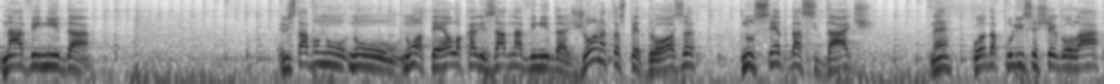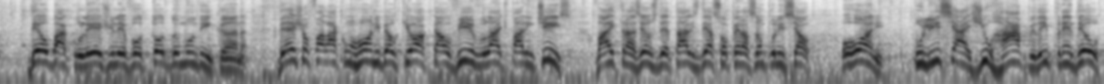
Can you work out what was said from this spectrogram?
na Avenida eles estavam no, no, num hotel localizado na Avenida Jonatas Pedrosa, no centro da cidade, né? Quando a polícia chegou lá, deu baculejo e levou todo mundo em cana. Deixa eu falar com o Rony Belchior, que tá ao vivo lá de Parintins, vai trazer os detalhes dessa operação policial. Ô Rony, polícia agiu rápido, hein? Prendeu,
